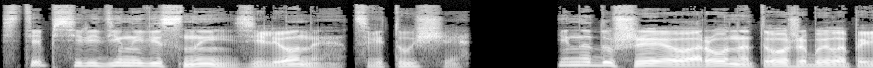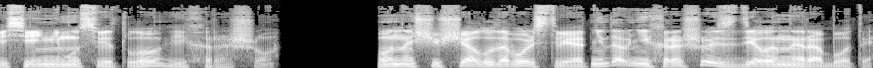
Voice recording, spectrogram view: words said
Степь середины весны, зеленая, цветущая. И на душе у Арона тоже было по-весеннему светло и хорошо. Он ощущал удовольствие от недавней хорошо сделанной работы,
